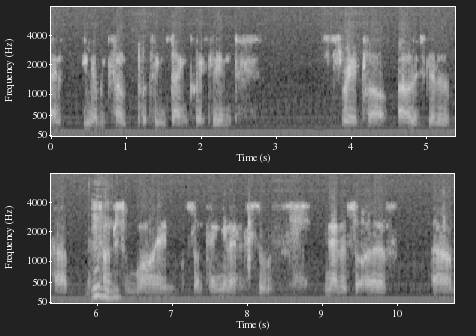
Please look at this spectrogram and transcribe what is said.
and you know, we can't put things down quickly. And three o'clock. Oh, let's go to the pub. Time for Mhm. some wine or something. You know, sort of never sort of, um,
